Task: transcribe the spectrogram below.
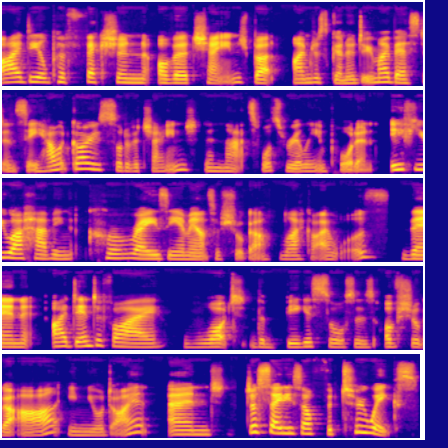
ideal perfection of a change, but I'm just going to do my best and see how it goes, sort of a change, then that's what's really important. If you are having crazy amounts of sugar, like I was, then identify what the biggest sources of sugar are in your diet and just say to yourself for two weeks,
